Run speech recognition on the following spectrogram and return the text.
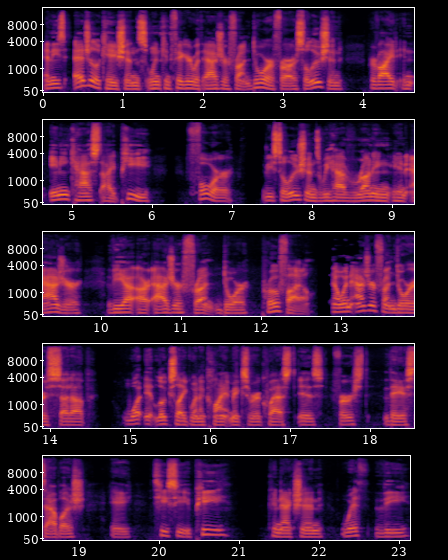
And these edge locations, when configured with Azure Front Door for our solution, provide an anycast IP for the solutions we have running in Azure via our Azure Front Door profile. Now, when Azure Front Door is set up, what it looks like when a client makes a request is first they establish a TCP connection with the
